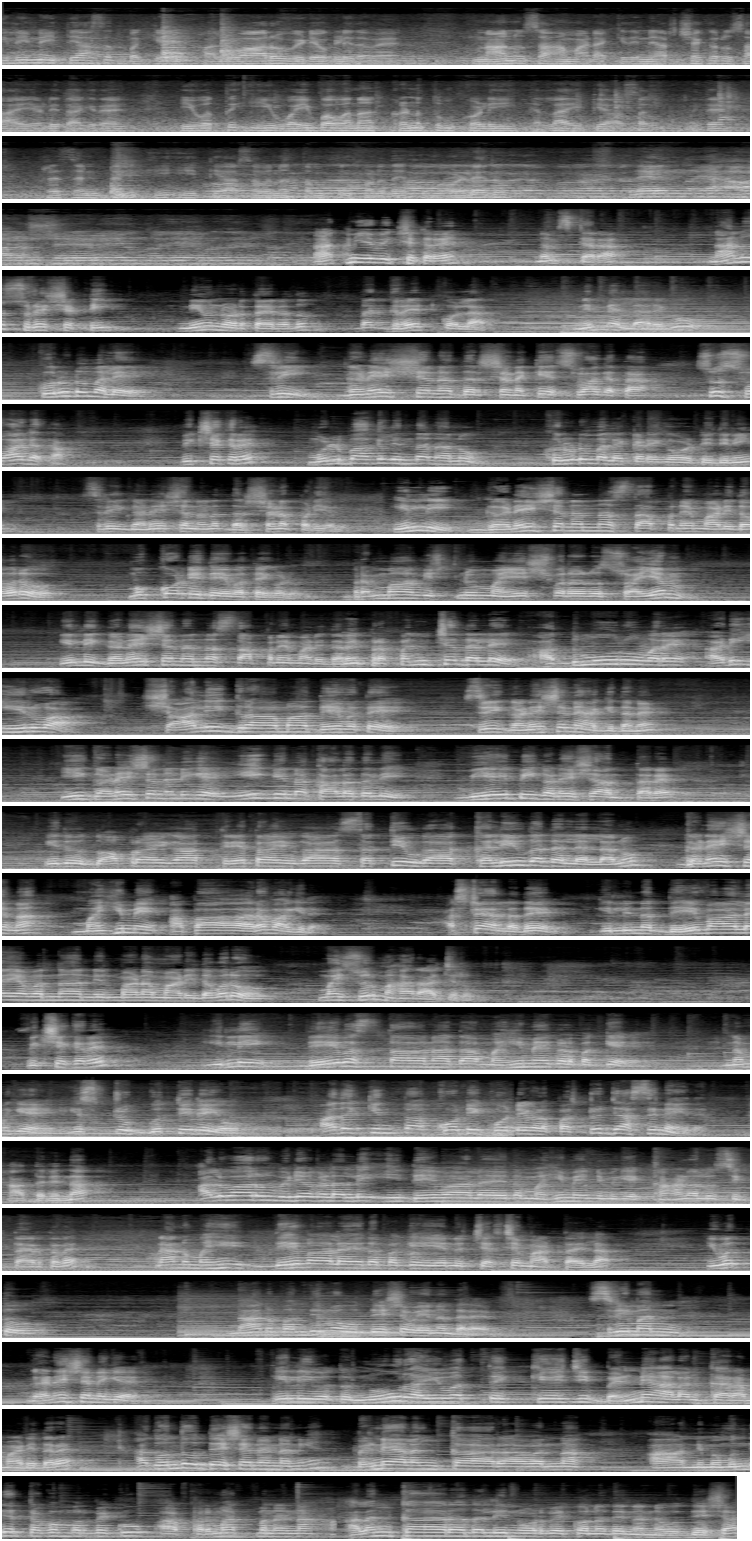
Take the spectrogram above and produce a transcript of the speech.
ಇಲ್ಲಿನ ಇತಿಹಾಸದ ಬಗ್ಗೆ ಹಲವಾರು ವಿಡಿಯೋಗಳಿದ್ದಾವೆ ನಾನು ಸಹ ಮಾಡಾಕಿದ್ದೀನಿ ಅರ್ಚಕರು ಸಹ ಹೇಳಿದಾಗಿದೆ. ಇವತ್ತು ಈ ವೈಭವನ ಕಣ್ಣು ತುಂಬ್ಕೊಳ್ಳಿ. ಎಲ್ಲ ಇತಿಹಾಸ ಇದೆ ಪ್ರೆಸೆಂಟಲ್ಲಿ ಈ ಇತಿಹಾಸವನ್ನು ತುಂಬಿಕೊಳ್ಳೋದೇ ತುಂಬ ಒಳ್ಳೆಯದು ಆತ್ಮೀಯ ವೀಕ್ಷಕರೇ, ನಮಸ್ಕಾರ. ನಾನು ಸುರೇಶ್ ಶೆಟ್ಟಿ. ನೀವು ನೋಡ್ತಾ ಇರೋದು ದ ಗ್ರೇಟ್ ಕೋಲಾರ್. ನಿಮ್ಮೆಲ್ಲರಿಗೂ ಕುರುಡುಮಲೆ ಶ್ರೀ ಗಣೇಶನ ದರ್ಶನಕ್ಕೆ ಸ್ವಾಗತ, ಸುಸ್ವಾಗತ. ವೀಕ್ಷಕರೇ, ಮುಳ್ಬಾಗಲಿಂದ ನಾನು ಕುರುಡುಮಲೆ ಕಡೆಗೆ ಹೊರಟಿದ್ದೀನಿ. ಶ್ರೀ ಗಣೇಶನನ್ನ ದರ್ಶನ ಪಡೆಯಲು. ಇಲ್ಲಿ ಗಣೇಶನನ್ನ ಸ್ಥಾಪನೆ ಮಾಡಿದವರು ಮುಕ್ಕೋಟಿ ದೇವತೆಗಳು. ಬ್ರಹ್ಮ, ವಿಷ್ಣು, ಮಹೇಶ್ವರರು ಸ್ವಯಂ ಇಲ್ಲಿ ಗಣೇಶನನ್ನ ಸ್ಥಾಪನೆ ಮಾಡಿದ್ದಾರೆ. ಪ್ರಪಂಚದಲ್ಲೇ ಹದಿಮೂರುವರೆ ಅಡಿ ಇರುವ ಶಾಲಿಗ್ರಾಮ ದೇವತೆ ಶ್ರೀ ಗಣೇಶನೇ ಆಗಿದ್ದಾನೆ. ಈ ಗಣೇಶನಿಗೆ ಈಗಿನ ಕಾಲದಲ್ಲಿ ವಿ ಐ ಪಿ ಗಣೇಶ ಅಂತಾರೆ. ಇದು ದ್ವಾಪರಾಯುಗ, ತ್ರೇತಾಯುಗ, ಸತ್ಯುಗ, ಕಲಿಯುಗದಲ್ಲೆಲ್ಲನೂ ಗಣೇಶನ ಮಹಿಮೆ ಅಪಾರವಾಗಿದೆ. ಅಷ್ಟೇ ಅಲ್ಲದೆ ಇಲ್ಲಿನ ದೇವಾಲಯವನ್ನು ನಿರ್ಮಾಣ ಮಾಡಿದವರು ಮೈಸೂರು ಮಹಾರಾಜರು. ವೀಕ್ಷಕರೇ, ಇಲ್ಲಿ ದೇವಸ್ಥಾನದ ಮಹಿಮೆಗಳ ಬಗ್ಗೆ ನಮಗೆ ಎಷ್ಟು ಗೊತ್ತಿದೆಯೋ ಅದಕ್ಕಿಂತ ಕೋಟಿ ಕೋಟಿಗಳ ಪಷ್ಟು ಜಾಸ್ತಿನೇ ಇದೆ. ಆದ್ದರಿಂದ ಹಲವಾರು ವಿಡಿಯೋಗಳಲ್ಲಿ ಈ ದೇವಾಲಯದ ಮಹಿಮೆ ನಿಮಗೆ ಕಾಣಲು ಸಿಗ್ತಾ ಇರ್ತದೆ. ನಾನು ಮಹಿ ದೇವಾಲಯದ ಬಗ್ಗೆ ಏನು ಚರ್ಚೆ ಮಾಡ್ತಾ ಇಲ್ಲ. ಇವತ್ತು ನಾನು ಬಂದಿರುವ ಉದ್ದೇಶವೇನೆಂದರೆ ಶ್ರೀಮನ್ ಗಣೇಶನಿಗೆ ಇಲ್ಲಿ ಇವತ್ತು ನೂರ ಐವತ್ತು ಕೆ ಜಿ ಬೆಣ್ಣೆ ಅಲಂಕಾರ ಮಾಡಿದ್ದಾರೆ. ಅದೊಂದು ಉದ್ದೇಶನೇ ನನಗೆ. ಬೆಣ್ಣೆ ಅಲಂಕಾರವನ್ನು ನಿಮ್ಮ ಮುಂದೆ ತಗೊಂಬರ್ಬೇಕು, ಆ ಪರಮಾತ್ಮನನ್ನು ಅಲಂಕಾರದಲ್ಲಿ ನೋಡಬೇಕು ಅನ್ನೋದೇ ನನ್ನ ಉದ್ದೇಶ.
